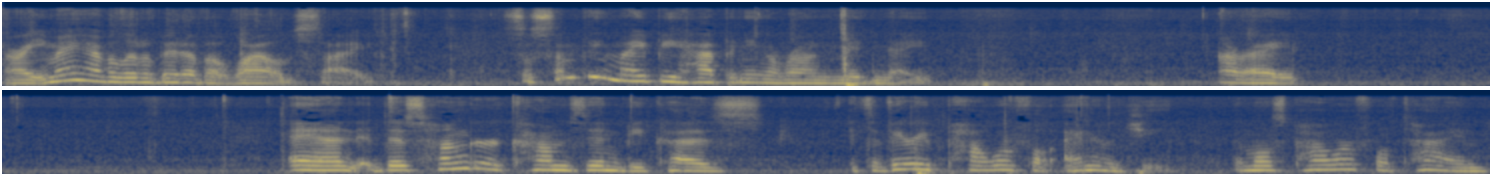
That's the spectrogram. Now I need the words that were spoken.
All right. You might have a little bit of a wild side. So something might be happening around midnight. All right. And this hunger comes in because it's a very powerful energy. The most powerful time,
